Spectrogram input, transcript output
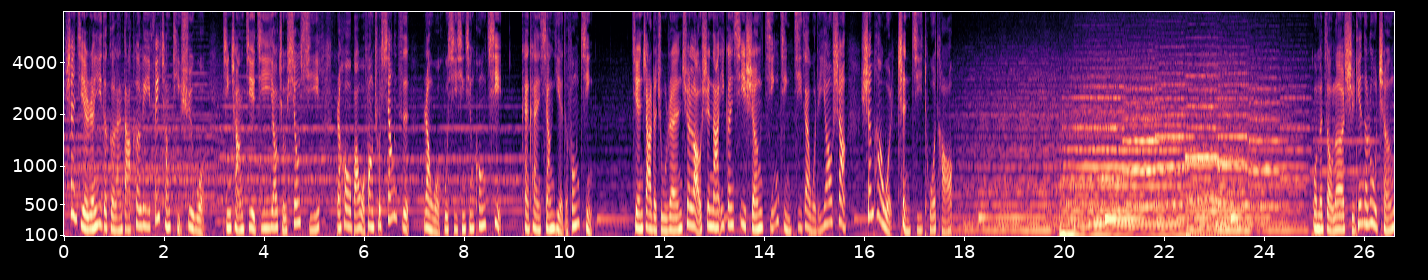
善解人意的葛兰达克利非常体恤我，经常借机要求休息，然后把我放出箱子，让我呼吸新鲜空气，看看乡野的风景。奸诈的主人却老是拿一根细绳紧紧系在我的腰上，生怕我趁机脱逃。我们走了十天的路程，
